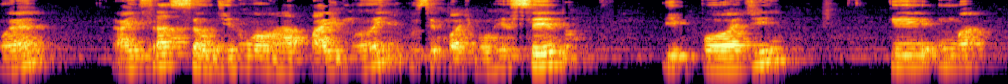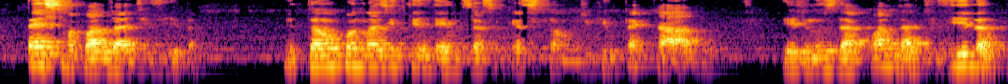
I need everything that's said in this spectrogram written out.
não é? A infração de não honrar pai e mãe você pode morrer cedo e pode ter uma péssima qualidade de vida. Então, quando nós entendemos essa questão de que o pecado ele nos dá qualidade de vida,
